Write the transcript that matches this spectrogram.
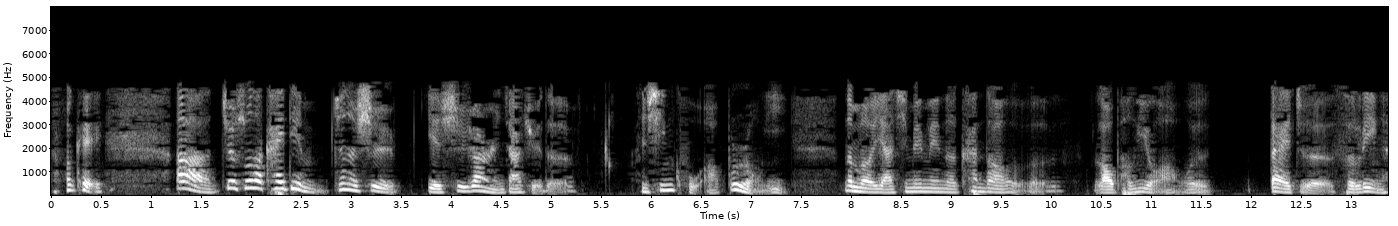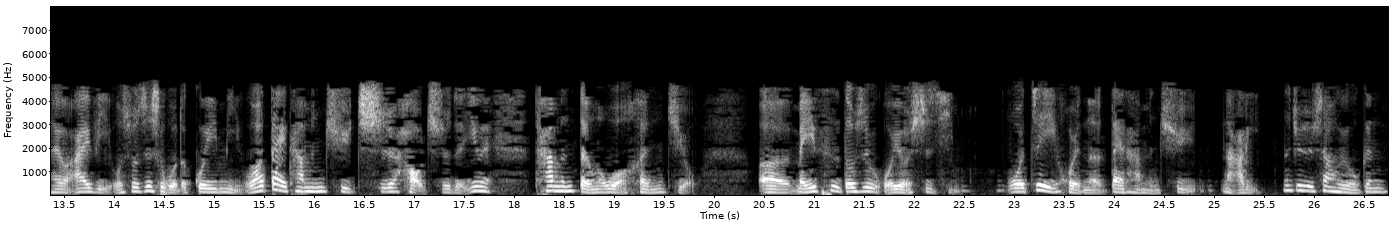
OK。啊，就说到开店，真的是也是让人家觉得很辛苦啊，不容易。那么雅琪妹妹呢，看到呃老朋友啊，我带着 Celine 还有 Ivy，我说这是我的闺蜜，我要带他们去吃好吃的，因为他们等了我很久。呃，每一次都是我有事情，我这一会儿呢带他们去哪里？那就是上回我跟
